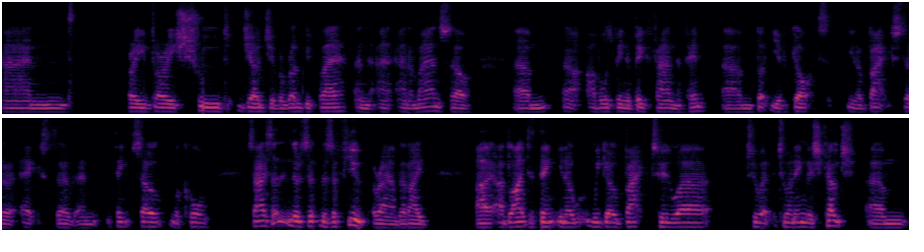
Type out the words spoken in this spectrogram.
and very very shrewd judge of a rugby player and and a man. So um, I've always been a big fan of him. Um, but you've got you know Baxter, Exeter, and you think so McCall. So I think there's a, there's a few around, and I, I would like to think you know we go back to uh, to a, to an English coach. Um,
